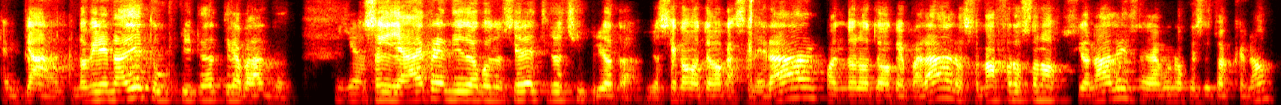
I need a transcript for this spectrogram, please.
En plan, no viene nadie, tú tira, tira para adelante. Entonces ya he aprendido a conducir el estilo chipriota. Yo sé cómo tengo que acelerar, cuándo no tengo que parar, los semáforos son opcionales, hay algunos que sí, otros que no.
